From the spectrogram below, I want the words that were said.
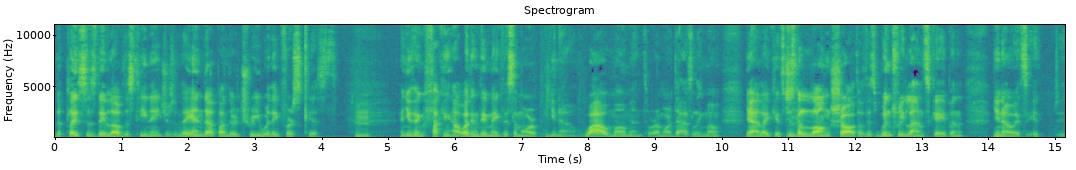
the places they loved as teenagers, and they end up under a tree where they first kissed. Hmm. And you think, fucking hell, why didn't they make this a more, you know, wow moment or a more dazzling moment? Yeah, like it's just a long shot of this wintry landscape, and you know, it's it it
